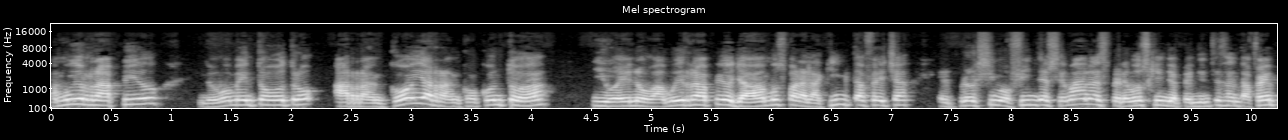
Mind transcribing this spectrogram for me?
muy rápido, de un momento a otro arrancó y arrancó con toda. Y bueno, va muy rápido, ya vamos para la quinta fecha el próximo fin de semana. Esperemos que Independiente Santa Fe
